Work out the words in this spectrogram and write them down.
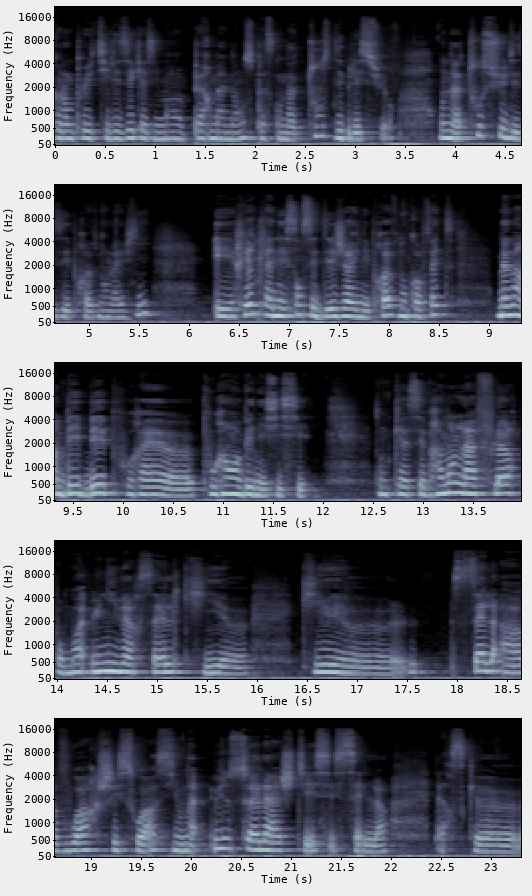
que l'on peut utiliser quasiment en permanence parce qu'on a tous des blessures, on a tous eu des épreuves dans la vie et rien que la naissance est déjà une épreuve. Donc en fait, même un bébé pourrait, euh, pourrait en bénéficier. Donc euh, c'est vraiment la fleur pour moi universelle qui, euh, qui est celle à avoir chez soi. Si on a une seule à acheter, c'est celle-là. Parce que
